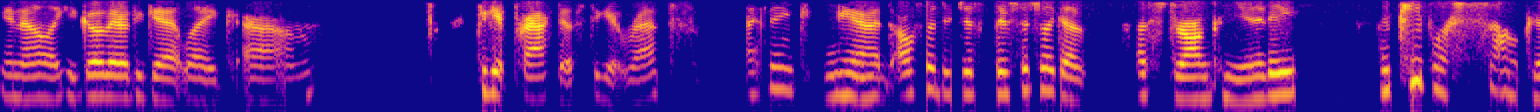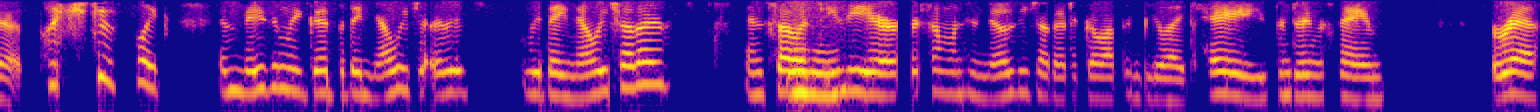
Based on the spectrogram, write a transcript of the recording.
You know, like you go there to get like um to get practice, to get reps. I think, mm-hmm. and also to just there's such like a a strong community. Like people are so good, like just like amazingly good, but they know each other. It's, they know each other, and so mm-hmm. it's easier for someone who knows each other to go up and be like, "Hey, you've been doing the same riff,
